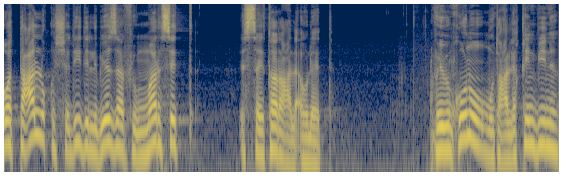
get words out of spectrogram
هو التعلق الشديد اللي بيظهر في ممارسة السيطرة على الأولاد. فبيكونوا متعلقين بينا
